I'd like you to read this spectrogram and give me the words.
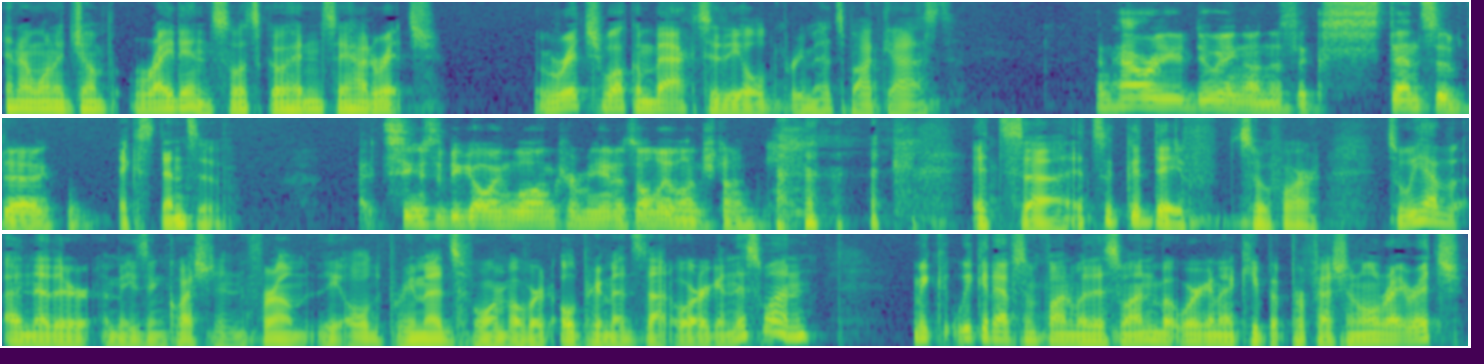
and I want to jump right in. So let's go ahead and say hi to Rich. Rich, welcome back to the Old Premeds podcast. And how are you doing on this extensive day? Extensive. It seems to be going long for me, and it's only lunchtime. it's uh, it's a good day f- so far. So we have another amazing question from the Old Premeds forum over at oldpremeds.org, and this one we c- we could have some fun with this one, but we're gonna keep it professional, right, Rich?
